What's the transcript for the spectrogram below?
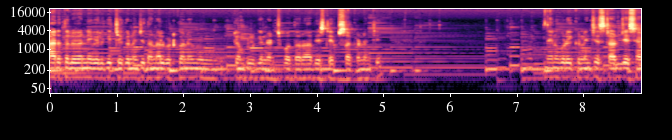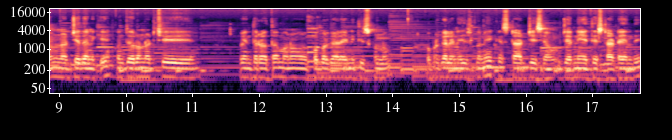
హారతులు ఇవన్నీ వెలిగించి ఇక్కడ నుంచి దండాలు పెట్టుకొని టెంపుల్కి నడిచిపోతారు. అవి స్టెప్స్ అక్కడ నుంచి. నేను కూడా ఇక్కడ నుంచి స్టార్ట్ చేసాము నడిచేదానికి. కొంచెం దూరం నడిచి పోయిన తర్వాత మనం కొబ్బరికాయలు అన్నీ తీసుకున్నాం కొబ్బరికాయలు అన్నీ తీసుకొని స్టార్ట్ చేసాం జర్నీ అయితే స్టార్ట్ అయింది.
